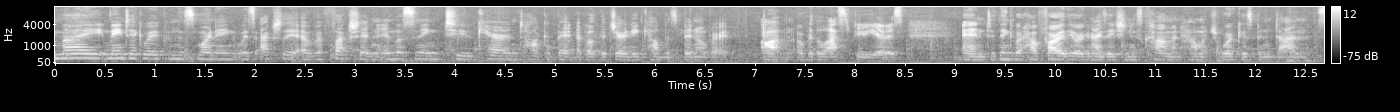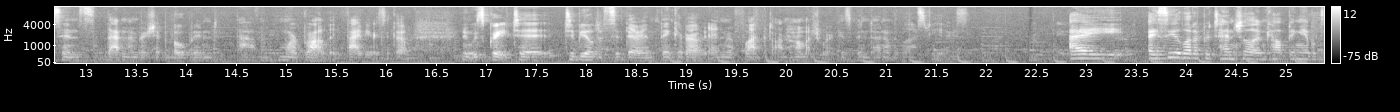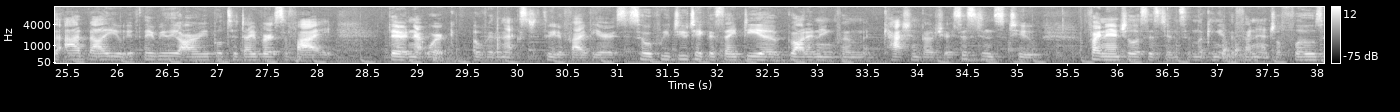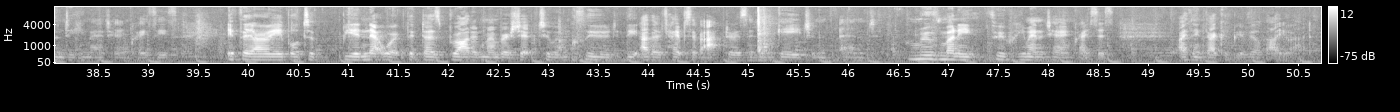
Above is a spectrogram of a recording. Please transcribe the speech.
My main takeaway from this morning was actually a reflection in listening to Karen talk a bit about the journey CALP has been over on over the last few years and to think about how far the organization has come and how much work has been done since that membership opened um, more broadly five years ago. And it was great to, to be able to sit there and think about and reflect on how much work has been done over the last few years. I, I see a lot of potential in CALP being able to add value if they really are able to diversify their network over the next three to five years. So if we do take this idea of broadening from cash and voucher assistance to financial assistance and looking at the financial flows into humanitarian crises, if they are able to be a network that does broaden membership to include the other types of actors and engage and, and move money through humanitarian crisis, I think that could be a real value add.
